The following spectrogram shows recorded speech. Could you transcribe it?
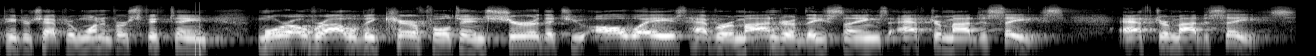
Peter chapter 1 and verse 15, Moreover, I will be careful to ensure that you always have a reminder of these things after my decease after my decease.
